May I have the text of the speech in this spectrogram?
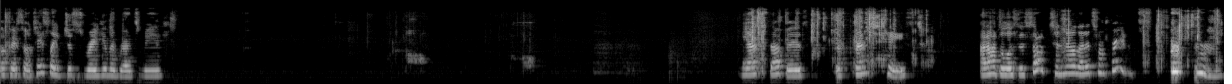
Okay, so it tastes like just regular bread to me. Next up is the French taste. I don't have to look this up to know that it's from France.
